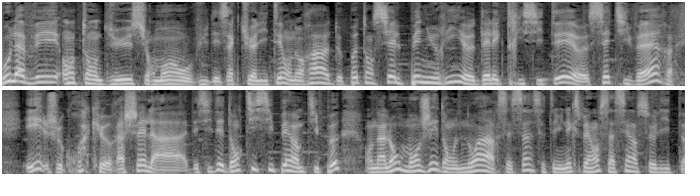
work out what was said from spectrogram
Vous l'avez entendu sûrement au vu des actualités, on aura de potentielles pénuries euh, d'électricité euh, cet hiver et je crois que Rachel a décidé d'anticiper un petit peu en allant manger dans le noir, c'est ça C'était une expérience assez insolite.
